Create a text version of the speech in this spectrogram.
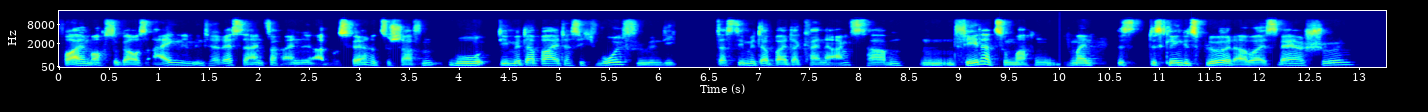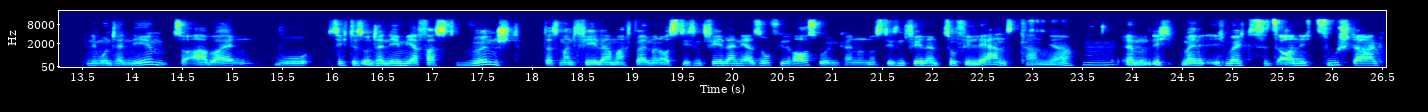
vor allem auch sogar aus eigenem Interesse, einfach eine Atmosphäre zu schaffen, wo die Mitarbeiter sich wohlfühlen, die dass die Mitarbeiter keine Angst haben, einen Fehler zu machen. Ich meine, das, das klingt jetzt blöd, aber es wäre ja schön, in einem Unternehmen zu arbeiten, wo sich das Unternehmen ja fast wünscht, dass man Fehler macht, weil man aus diesen Fehlern ja so viel rausholen kann und aus diesen Fehlern so viel lernen kann, ja. Mhm. Ähm, ich meine, ich möchte es jetzt auch nicht zu stark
